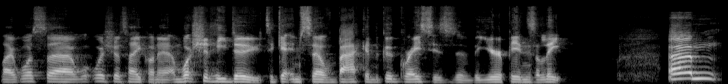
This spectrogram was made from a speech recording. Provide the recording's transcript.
Like, what's uh, what's your take on it, and what should he do to get himself back in the good graces of the Europeans elite? Um,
